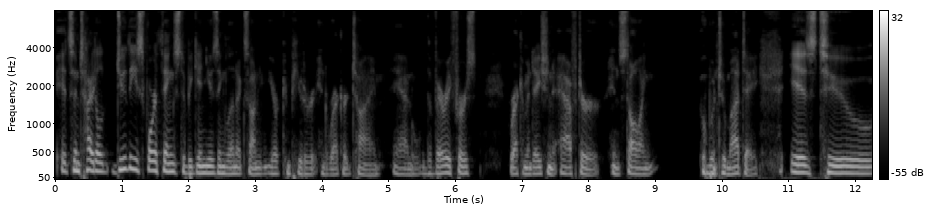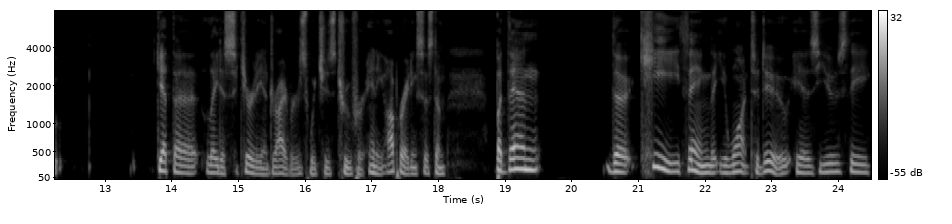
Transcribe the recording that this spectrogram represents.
it's entitled Do These Four Things to Begin Using Linux on Your Computer in Record Time. And the very first recommendation after installing Ubuntu Mate is to get the latest security and drivers, which is true for any operating system. But then the key thing that you want to do is use the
